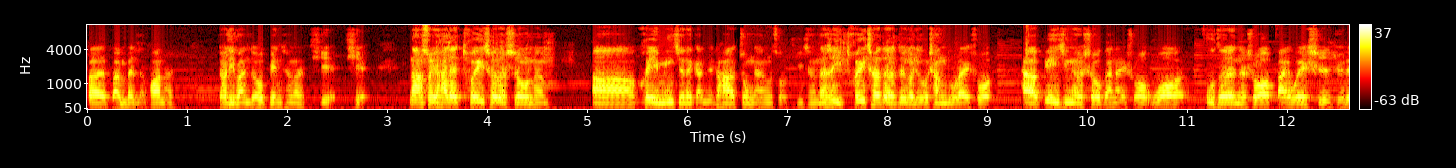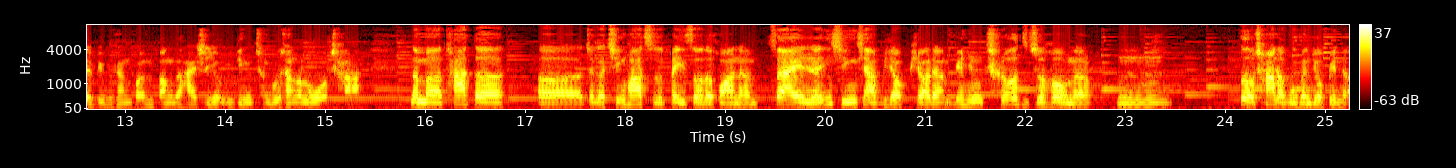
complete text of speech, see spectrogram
呃版本的话呢，脚底板都变成了铁铁。那所以它在推车的时候呢，啊，可以明显的感觉到它的重量有所提升。但是以推车的这个流畅度来说，还有变形的手感来说，我负责任的说，百威是绝对比不上官方的，还是有一定程度上的落差。那么它的呃这个青花瓷配色的话呢，在人形下比较漂亮，变成车子之后呢，嗯，色差的部分就变得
